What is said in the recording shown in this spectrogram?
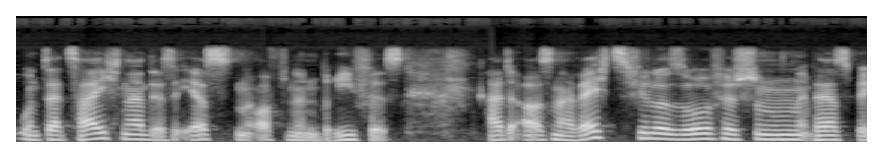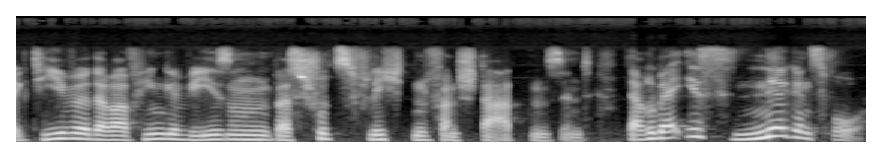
Unterzeichner des ersten offenen Briefes, hat aus einer rechtsphilosophischen Perspektive darauf hingewiesen, was Schutzpflichten von Staaten sind. Darüber ist nirgendwo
